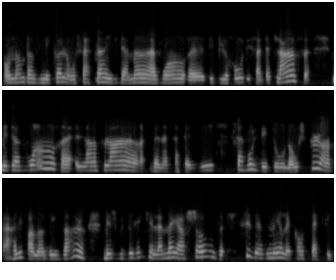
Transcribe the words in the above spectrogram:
on entre dans une école, on s'attend évidemment à voir euh, des bureaux, des salles de classe, mais de voir euh, l'ampleur de notre atelier, ça vaut le détour. Donc, je peux en parler pendant des heures, mais je vous dirais que la meilleure chose, c'est de venir le constater.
